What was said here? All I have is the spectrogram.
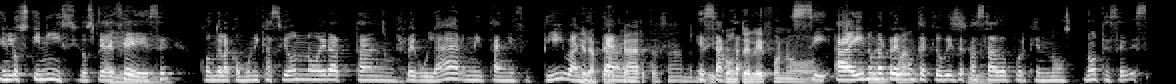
en los inicios de AFS, cuando la comunicación no era tan regular ni tan efectiva. Era ni por tan... cartas, Sandra. Y con teléfono. Sí, ahí no me preguntes qué hubiese sí. pasado porque no, no te sé decir.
